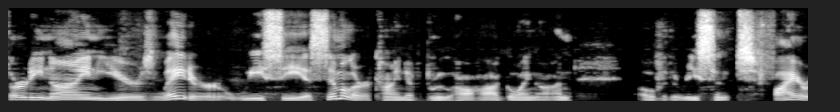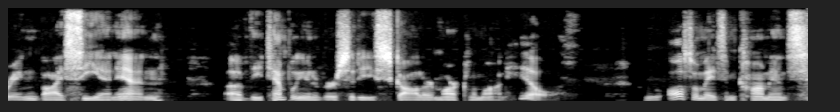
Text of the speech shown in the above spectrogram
39 years later, we see a similar kind of brouhaha going on over the recent firing by CNN of the Temple University scholar Mark Lamont Hill, who also made some comments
